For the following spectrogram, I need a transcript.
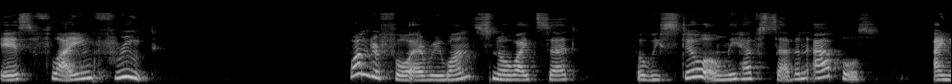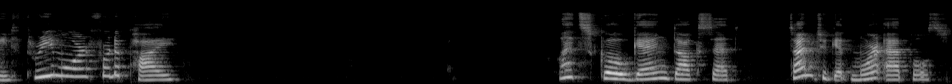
is flying fruit. Wonderful, everyone, Snow White said. But we still only have seven apples. I need three more for the pie. Let's go, gang, Doc said. Time to get more apples.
